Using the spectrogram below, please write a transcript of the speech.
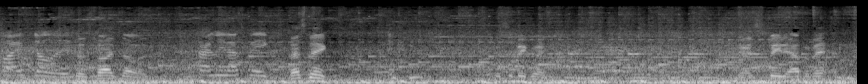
Five dollars. It's five dollars. Apparently that's big. That's big. That's a big win. Yeah, speed it up a bit.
